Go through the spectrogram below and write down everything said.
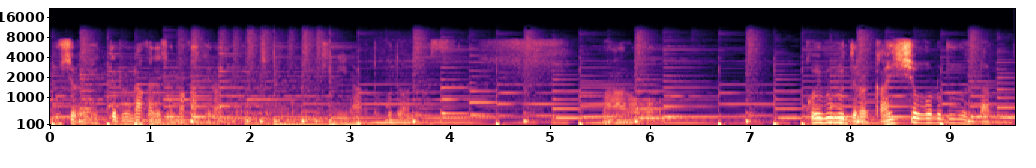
えーむしろ減ってる中でそんな感じなんでちょっと気になるところではあります。まああのこういう部分っていうのは外傷の部分なので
